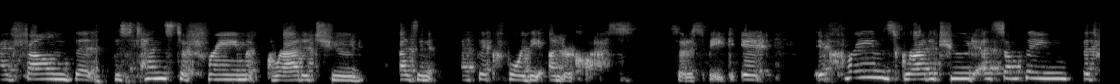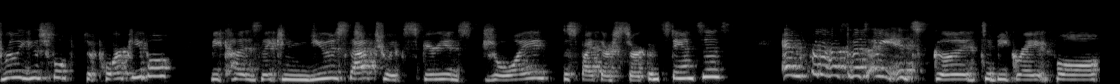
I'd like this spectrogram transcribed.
I've found that this tends to frame gratitude as an ethic for the underclass, so to speak. It it frames gratitude as something that's really useful to poor people because they can use that to experience joy despite their circumstances. And for the rest of us, I mean, it's good to be grateful,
